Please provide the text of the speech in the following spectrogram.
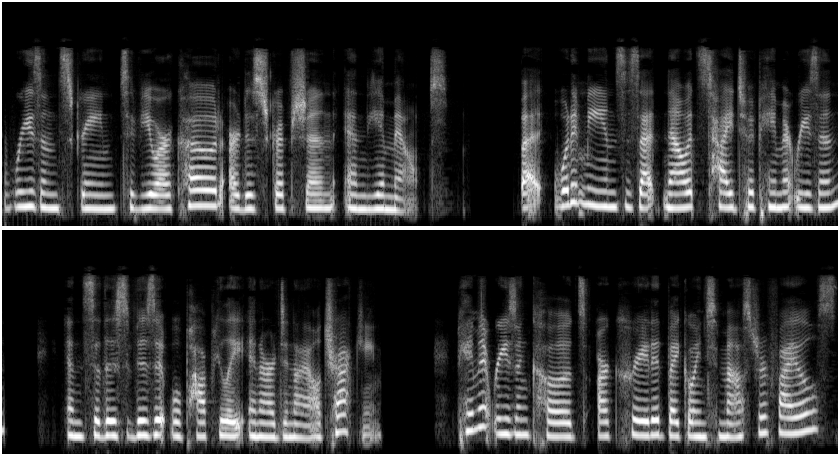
reason screen to view our code, our description, and the amount. But what it means is that now it's tied to a payment reason and so this visit will populate in our denial tracking. Payment reason codes are created by going to master files,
